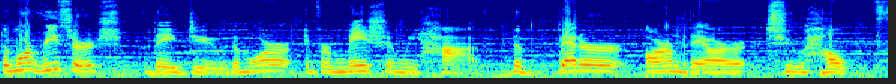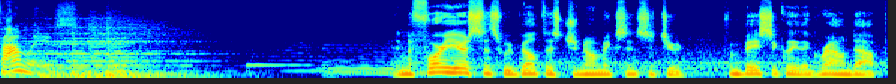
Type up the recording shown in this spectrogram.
The more research they do, the more information we have, the better armed they are to help families. In the four years since we built this Genomics Institute, from basically the ground up,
